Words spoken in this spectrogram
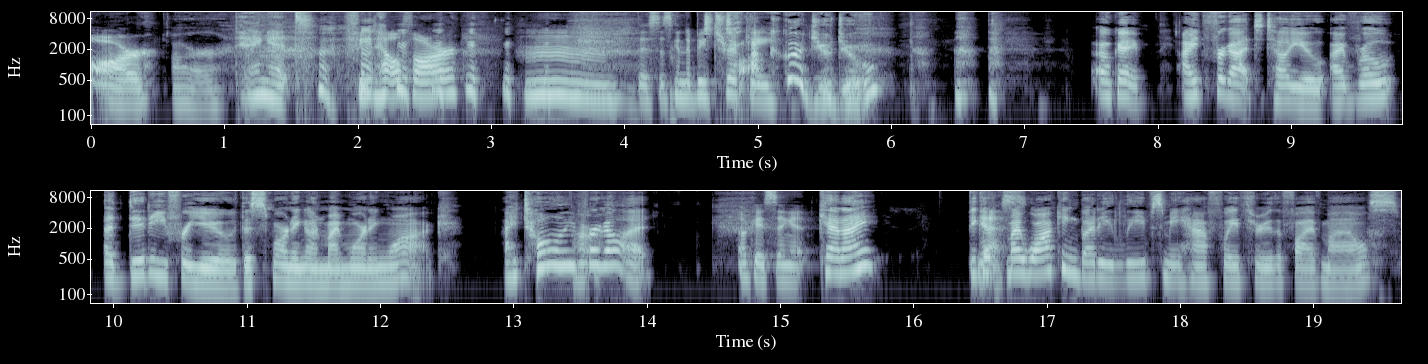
Are. Are Dang it. Feet health are. Hmm. This is going to be tricky. Talk good, you do. okay, I forgot to tell you. I wrote a ditty for you this morning on my morning walk. I totally Uh. forgot. Okay, sing it. Can I? Because Yes. my walking buddy leaves me halfway through the five miles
